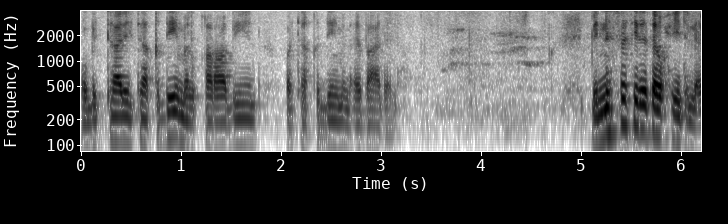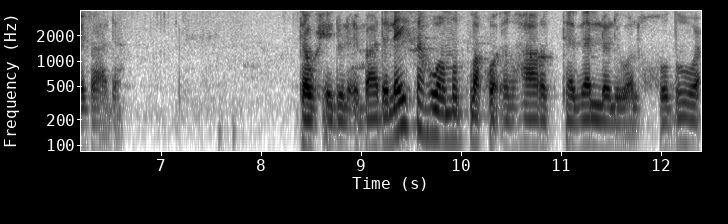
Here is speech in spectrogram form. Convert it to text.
وبالتالي تقديم القرابين وتقديم العبادة له بالنسبة لتوحيد العبادة توحيد العبادة ليس هو مطلق إظهار التذلل والخضوع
